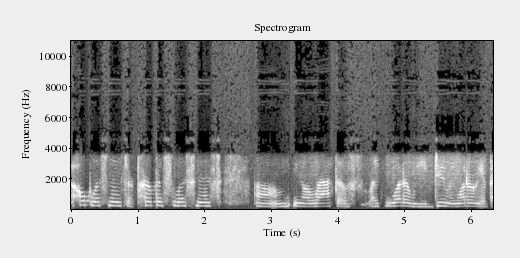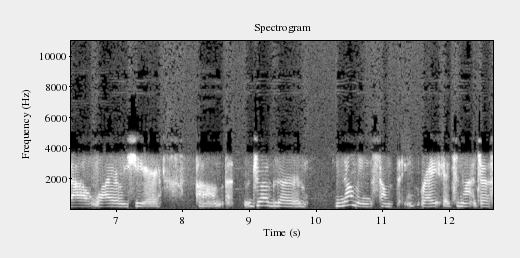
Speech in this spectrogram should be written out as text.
hopelessness or purposelessness. Um, you know, lack of like, what are we doing? What are we about? Why are we here? Um, drugs are numbing something, right? It's not just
